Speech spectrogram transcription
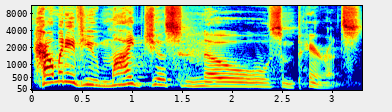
How many of you might just know some parents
